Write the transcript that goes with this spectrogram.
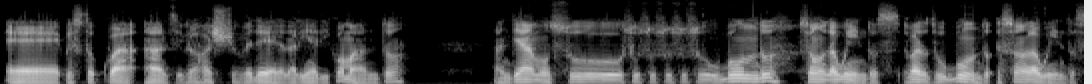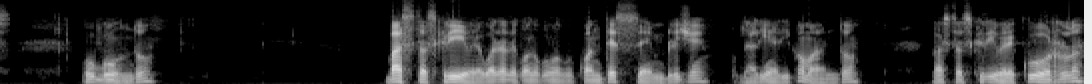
E questo qua anzi ve lo faccio vedere da linea di comando. Andiamo su, su, su, su, su, su Ubuntu. Sono da Windows. Vado su Ubuntu e sono da Windows. Ubuntu basta scrivere guardate quanto, quanto è semplice da linea di comando basta scrivere curl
